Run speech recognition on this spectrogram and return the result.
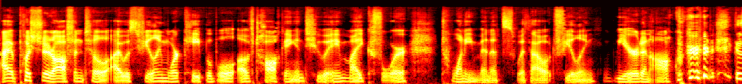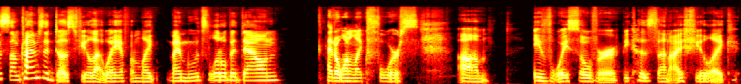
I pushed it off until I was feeling more capable of talking into a mic for 20 minutes without feeling weird and awkward. Because sometimes it does feel that way if I'm like, my mood's a little bit down I don't want to like force um a voiceover because then I feel like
